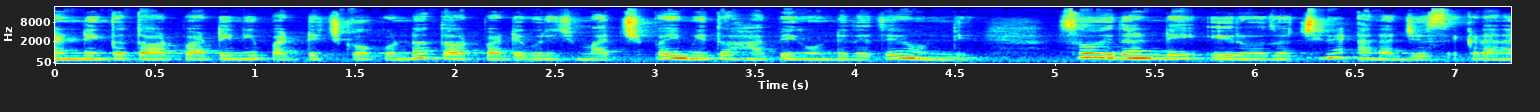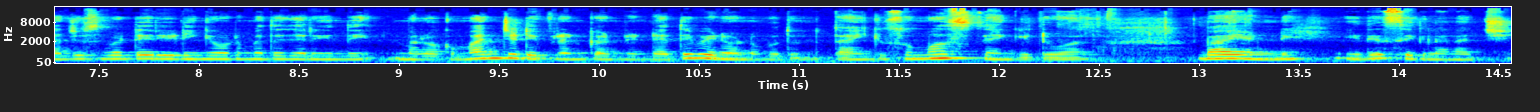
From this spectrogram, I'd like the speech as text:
అండ్ ఇంకా థర్డ్ పార్టీని పట్టించుకోకుండా థర్డ్ పార్టీ గురించి మర్చిపోయి మీతో హ్యాపీగా ఉండేదైతే ఉంది. సో ఇదండి ఈ రోజు వచ్చిన ఎనర్జీస్ ఇక్కడ ఎనర్జీస్ బట్టి రీడింగ్ ఇవ్వడం అయితే జరిగింది. మరి ఒక మంచి డిఫరెంట్ కంటెంట్ అయితే వీడియో ఉండబోతుంది. Thank you so much thank you to all bye అండి. ఇది సిగిల్ ఎనర్జీ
